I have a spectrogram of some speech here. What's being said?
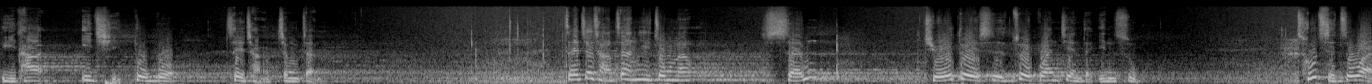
与他一起度过这场征战。在这场战役中呢，神。绝对是最关键的因素。除此之外，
